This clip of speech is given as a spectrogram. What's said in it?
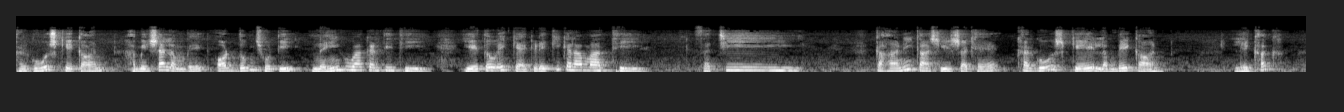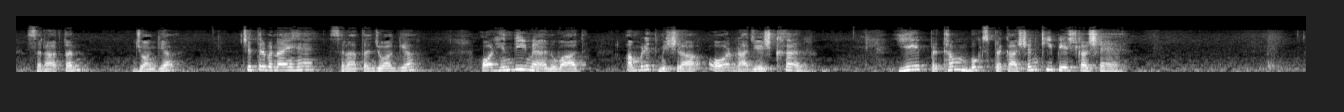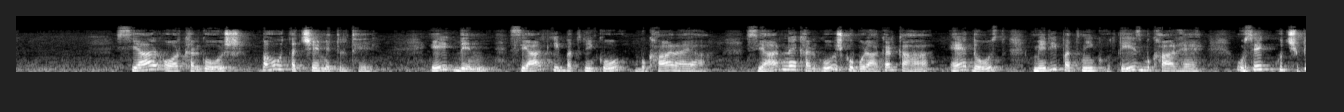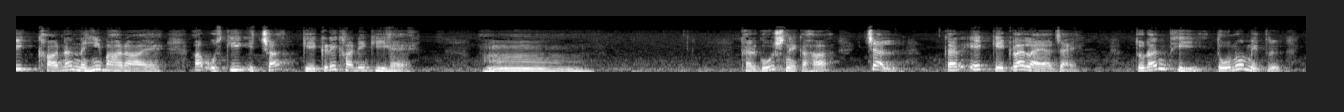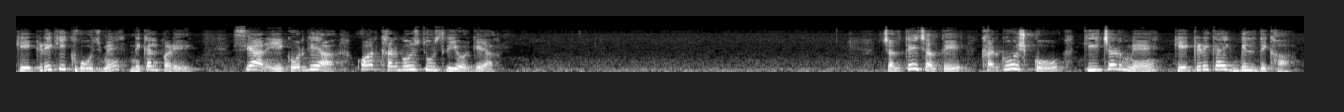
खरगोश के कान हमेशा लंबे और दुम छोटी नहीं हुआ करती थी। ये तो एक कैकड़े की करामात थी। सच्ची कहानी का शीर्षक है खरगोश के लंबे कान। लेखक सनातन ज्वांग्या। चित्र बनाए हैं सनातन ज्वांग्या। और हिंदी में अनुवाद अमृत मिश्रा और राजेश खर। ये प्रथम बुक्स प्रकाशन की पेशकश है। सियार और खरगोश बहुत अच्छे मित्र थे। एक दिन सियार की पत्नी को बुखार आया। सियार ने खरगोश को बुलाकर कहा, ए दोस्त, मेरी पत्नी को तेज बुखार है। उसे कुछ भी खाना नहीं बह रहा है। अब उसकी इच्छा केकड़े खाने की है। हम्म। खरगोश ने कहा, चल, कर एक केकड़ा लाया जाए। तुरंत ही दोनों मित्र केकड़े की खोज में निकल पड़े। सियार एक ओर गया और खरगोश दूसरी ओर गया। चलते चलते खरगोश को कीचड़ में केकड़े का एक बिल दिखा।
